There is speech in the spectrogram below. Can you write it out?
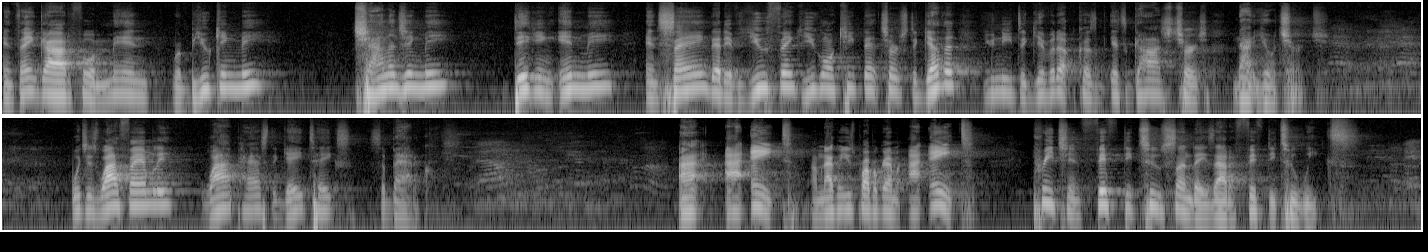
And thank God for men rebuking me, challenging me, digging in me, and saying that if you think you're going to keep that church together, you need to give it up because it's God's church, not your church. Which is why, family, why Pastor Gay takes sabbaticals. I, I ain't, I'm not going to use proper grammar, I ain't preaching 52 Sundays out of 52 weeks. Amen.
